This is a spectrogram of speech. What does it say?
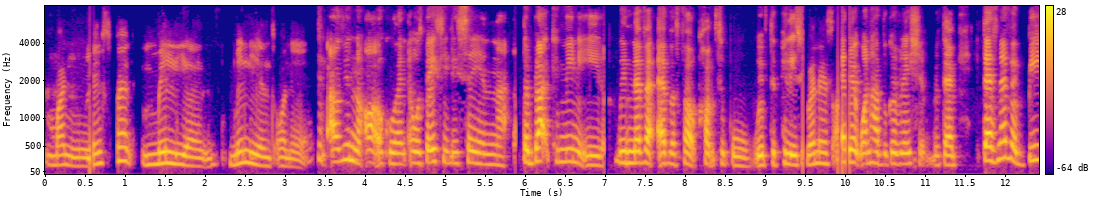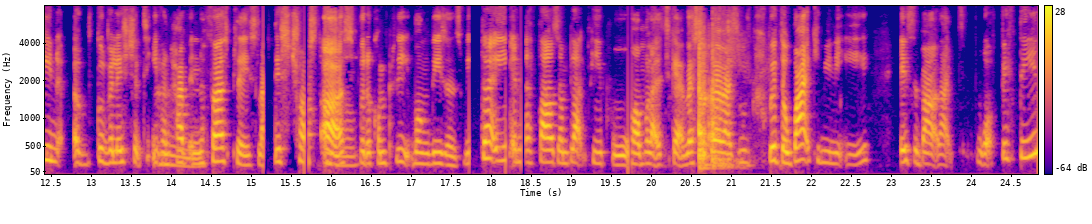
money. They spent millions, millions on it. I was reading an article and it was basically saying that the black community, we've never ever felt comfortable with the police. When it's I don't want to have a good relationship with them. There's never been a good relationship to even have in Mm. the first place. Like distrust us Mm. for the complete wrong reasons. We thirty in a thousand black people are more likely to get arrested, whereas with, with the white community, it's about like what fifteen.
